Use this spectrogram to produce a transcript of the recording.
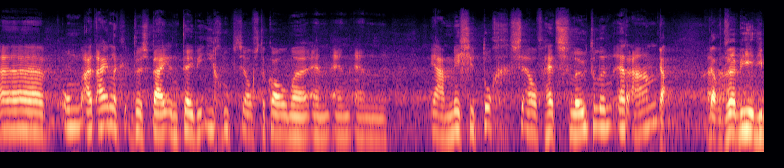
Uh, om uiteindelijk dus bij een TBI-groep zelfs te komen en, en, en ja, mis je toch zelf het sleutelen eraan. Ja. Ja, want we hebben hier die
